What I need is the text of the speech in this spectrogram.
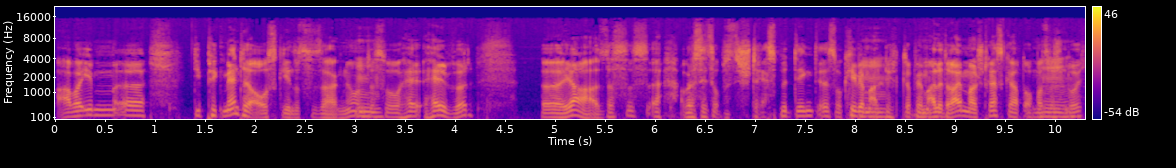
aber eben äh, die Pigmente ausgehen sozusagen, ne? Und Mhm. das so hell, hell wird. Äh, ja, also das ist, äh, aber das jetzt, ob das stressbedingt ist, okay, wir haben, Mhm. ich glaube, wir haben alle drei mal Stress gehabt, auch mal zwischendurch,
